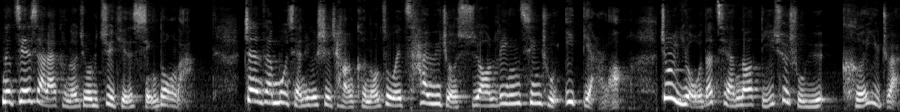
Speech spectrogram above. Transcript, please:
那接下来可能就是具体的行动了。站在目前这个市场，可能作为参与者需要拎清楚一点了，就是有的钱呢，的确属于可以赚，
